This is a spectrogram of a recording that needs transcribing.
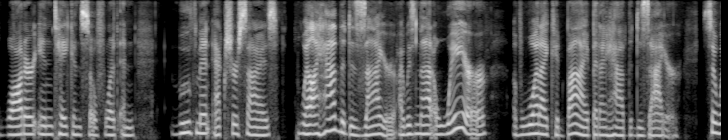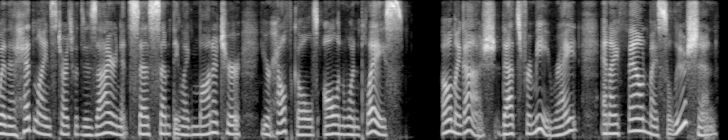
water intake and so forth, and movement, exercise. Well, I had the desire. I was not aware of what I could buy, but I had the desire. So when a headline starts with desire and it says something like monitor your health goals all in one place, oh my gosh, that's for me, right? And I found my solution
